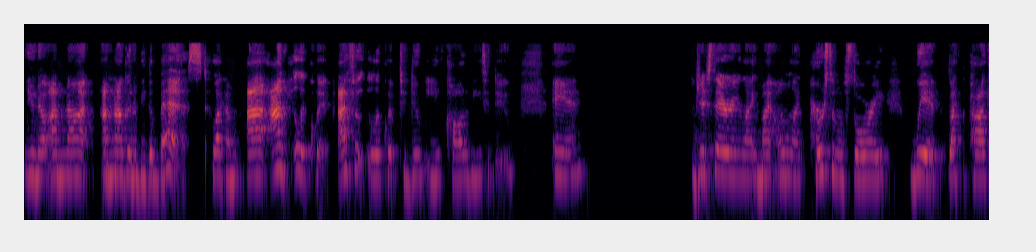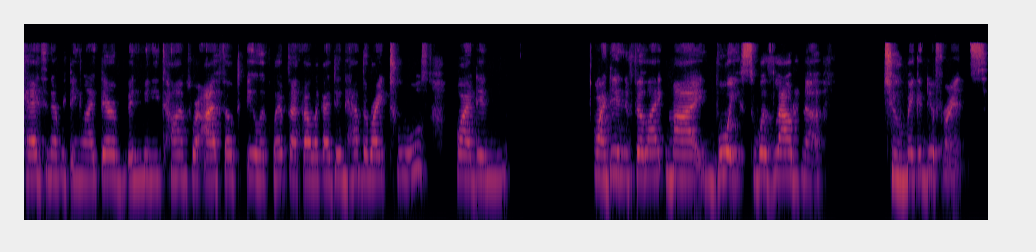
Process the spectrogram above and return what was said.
You know, I'm not, I'm not gonna be the best. Like I'm, I, I'm ill-equipped. I feel ill-equipped to do what you've called me to do. And just sharing like my own like personal story with like the podcast and everything like there have been many times where i felt ill equipped i felt like i didn't have the right tools or i didn't or i didn't feel like my voice was loud enough to make a difference.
